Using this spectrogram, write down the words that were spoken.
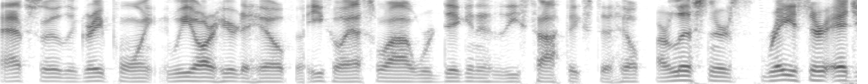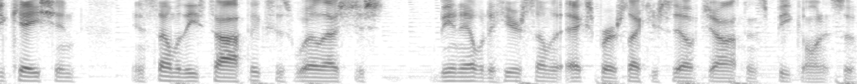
Absolutely. Great point. We are here to help. EECO Asks Why, we're digging into these topics to help our listeners raise their education in some of these topics, as well as just being able to hear some of the experts like yourself, Jonathan, speak on it. So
